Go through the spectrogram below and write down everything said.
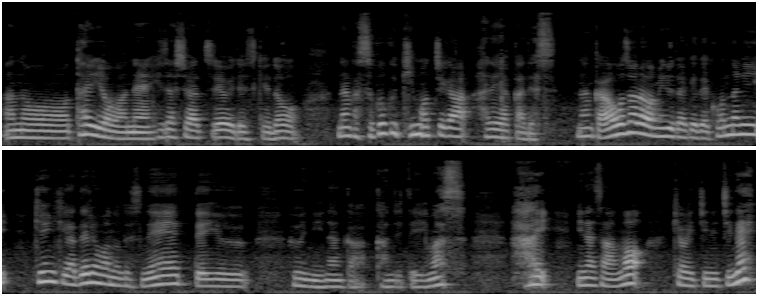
あのー、太陽はね日差しは強いですけどなんかすごく気持ちが晴れやかです。なんか青空を見るだけでこんなに元気が出るものですねっていう風になんか感じています。はい。皆さんも今日一日ね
